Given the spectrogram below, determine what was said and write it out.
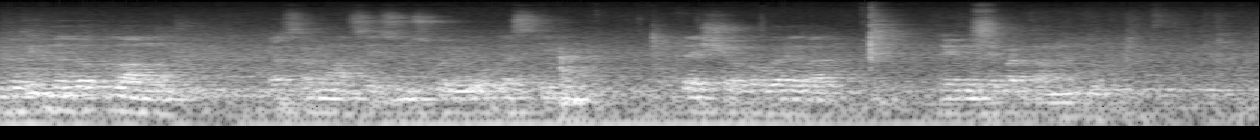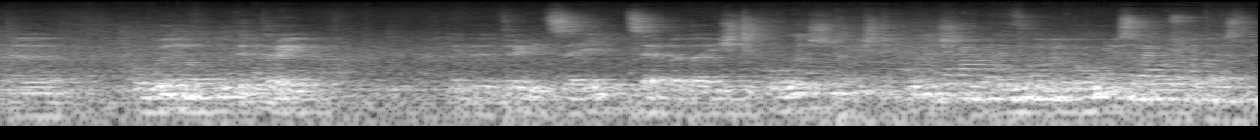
Відповідно до плану трансформації Сумської області, те, що говорила керівник департаменту, е, повинно бути три. Е, Три ліцеї. Це педагогічний коледж, медичний коледж і ВПУ лісового господарства.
